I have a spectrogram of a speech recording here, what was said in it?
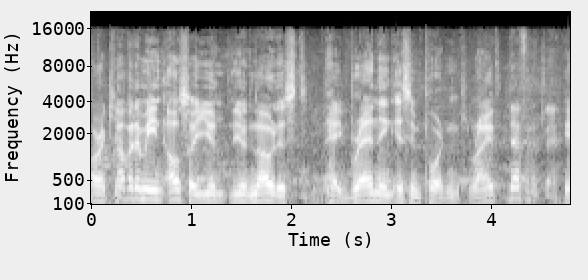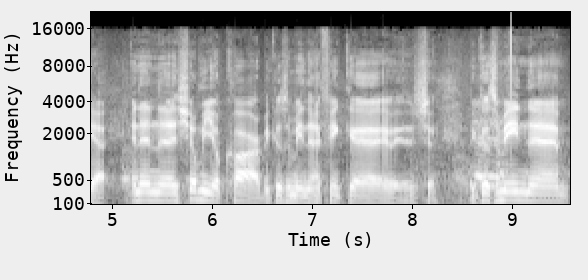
or a cute. No, but I mean, also you you noticed, hey, branding is important, right? Definitely. Yeah, and then uh, show me your car because I mean I think uh, sh- because I mean um,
